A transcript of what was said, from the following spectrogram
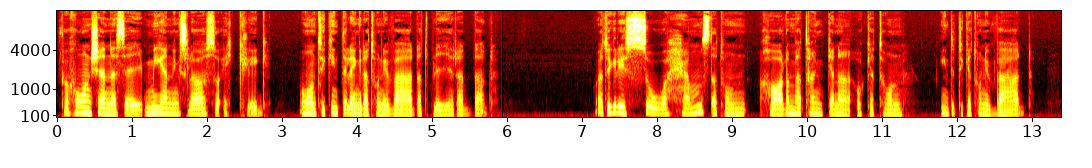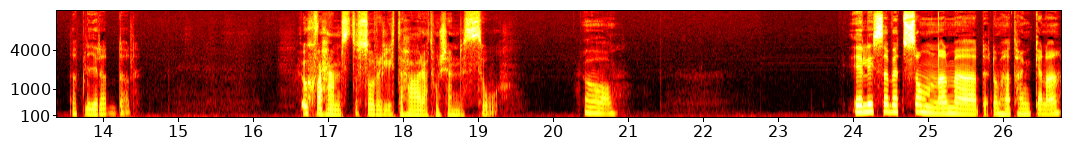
För hon känner sig meningslös och äcklig och hon tycker inte längre att hon är värd att bli räddad. Och jag tycker det är så hemskt att hon har de här tankarna och att hon inte tycker att hon är värd att bli räddad. Usch vad hemskt och sorgligt att höra att hon kände så. Ja. Elisabeth somnar med de här tankarna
